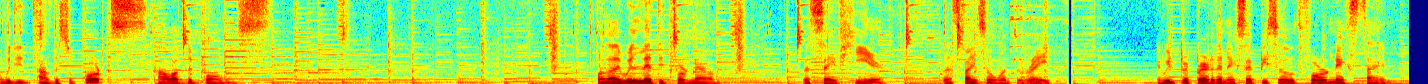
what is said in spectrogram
We did all the supports. How about the bones? Well, I will let it for now. Let's save here. Let's find someone to raid. I will prepare the next episode for next time.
